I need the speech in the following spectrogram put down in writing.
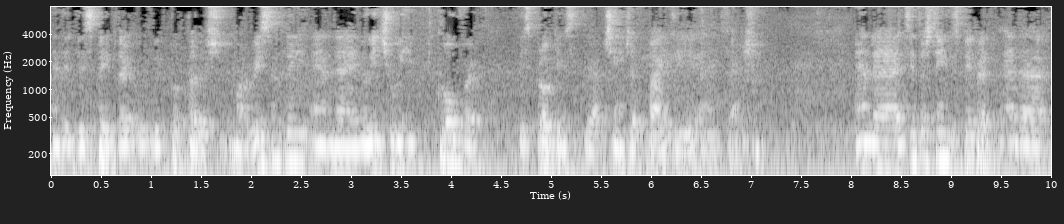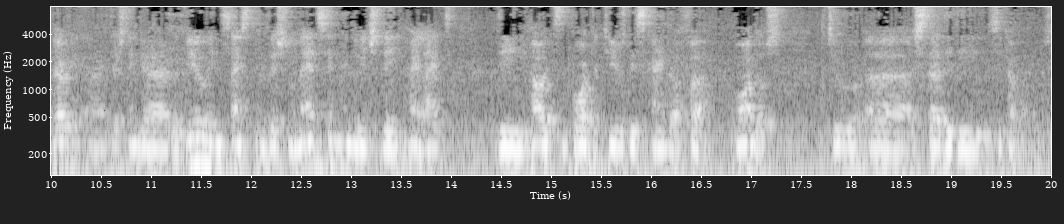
And this paper we published more recently and uh, in which we cover these proteins that are changed by the uh, infection. And uh, it's interesting, this paper had a very uh, interesting review in Science Translational Medicine in which they highlight the, how it's important to use this kind of models to study the Zika virus.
